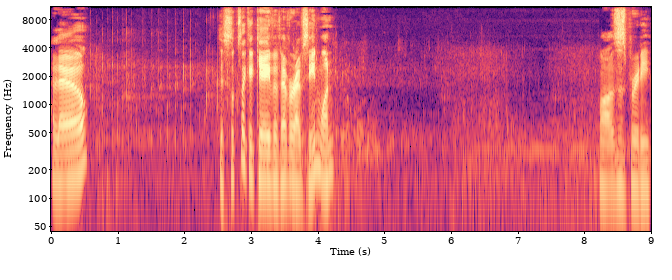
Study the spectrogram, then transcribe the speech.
Hello? This looks like a cave if ever I've seen one. Wow, this is pretty.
